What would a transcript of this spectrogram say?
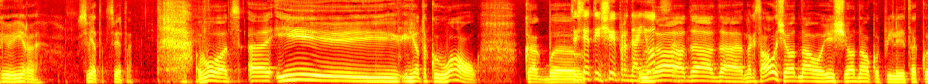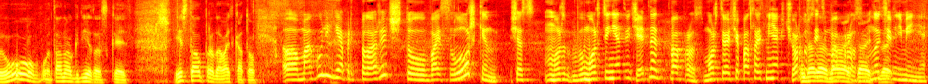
Ира. Света, Света. Вот. Э, и я такой, вау как бы... То есть это еще и продается? Да, да, да. Нарисовал еще одного, еще одного купили. И такой, о, вот оно где, так сказать. И стал продавать котов. А могу ли я предположить, что Вася Ложкин... Сейчас может, вы можете не отвечать на этот вопрос. Можете вообще послать меня к черту да, с этим да, вопросом. Давайте, но давайте. тем не менее.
